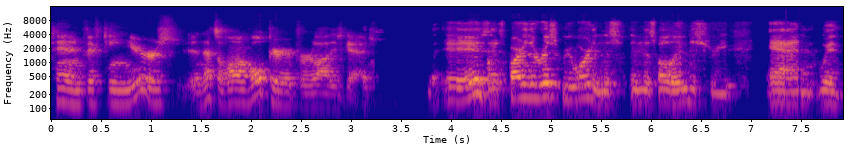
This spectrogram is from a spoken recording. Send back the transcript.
10 and 15 years. And that's a long hold period for a lot of these guys. It is. It's part of the risk reward in this, in this whole industry. And with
